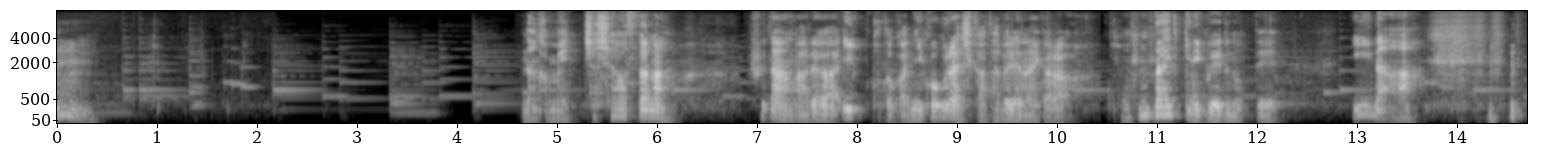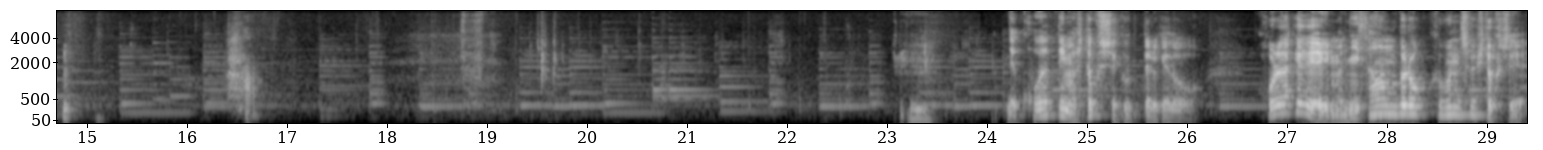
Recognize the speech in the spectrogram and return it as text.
ん。うん。なんかめっちゃ幸せだな。普段あれは1個とか2個ぐらいしか食べれないからこんな一気に食えるのっていいな。うん、でこうやって今一口で食ってるけどこれだけで今23ブロック分でしょ？一口で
